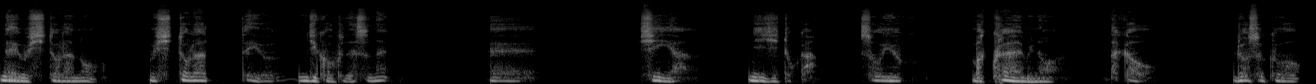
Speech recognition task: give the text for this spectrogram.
ね牛虎の牛虎っていう時刻ですね、えー深夜2時とかそういう真っ暗闇の中をろうそくを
